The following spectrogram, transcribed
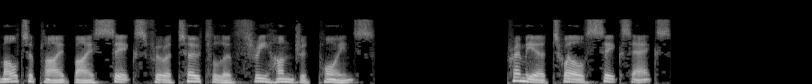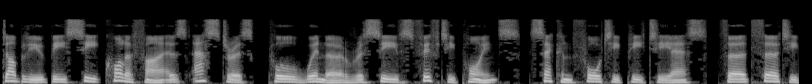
multiplied by 6 for a total of 300 points. Premier 12 6x WBC qualifiers asterisk pool winner receives 50 points, second 40 PTS, third 30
